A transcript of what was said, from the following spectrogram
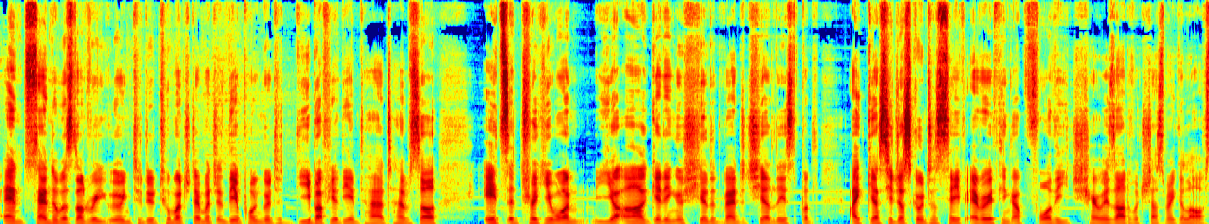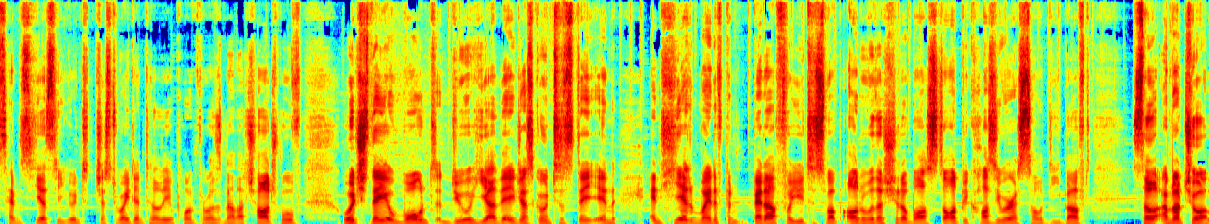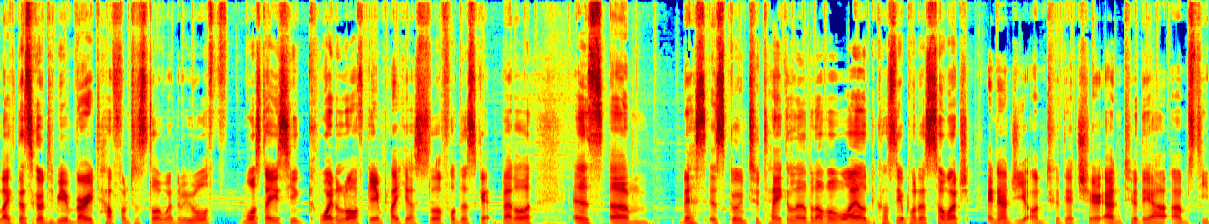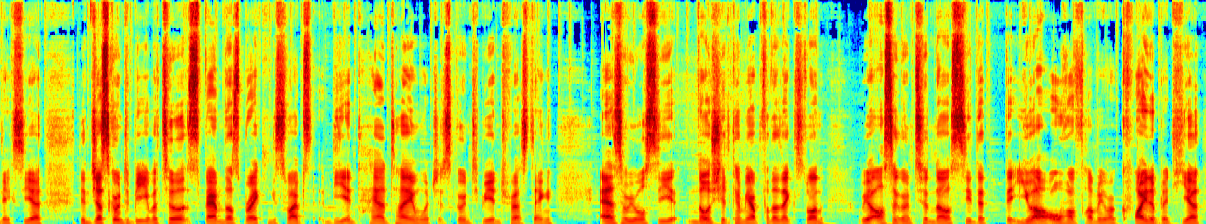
And Sand Tomb is not really going to do too much damage, and the opponent going to debuff you the entire time. So it's a tricky one. You are getting a shield advantage here at least, but I guess you're just going to save everything up for the Charizard, which does make a lot of sense here. So you're going to just wait until the opponent throws another charge move, which they won't do here. They're just going to stay in. And here it might have been better for you to swap out with a Shadow Ball Start because you were so debuffed. So I'm not sure, like this is going to be a very tough one to still win. We will most likely see quite a lot of gameplay here still for this battle, as um, this is going to take a little bit of a while because the opponent has so much energy onto their chair onto their um, Steelix here. They're just going to be able to spam those breaking swipes the entire time, which is going to be interesting. As we will see no shit coming up for the next one. We are also going to now see that, that you are over farming quite a bit here,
